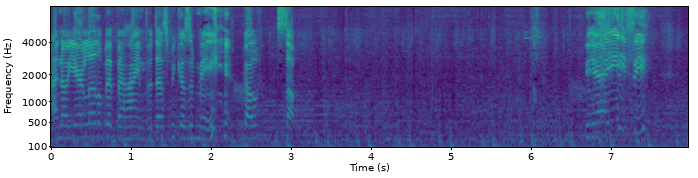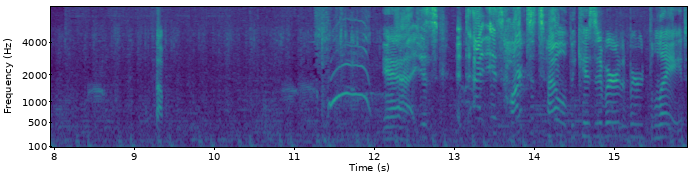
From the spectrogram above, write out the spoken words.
I know you're a little bit behind, but that's because of me. Go. Stop. Yeah, easy. Tell because we're we're delayed.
